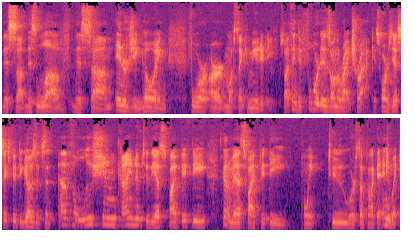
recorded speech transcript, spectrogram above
this uh, this love, this um, energy going for our Mustang community. So I think that Ford is on the right track. As far as the S650 goes, it's an evolution kind of to the S550. It's kind of an S550.2 or something like that. Anyway,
